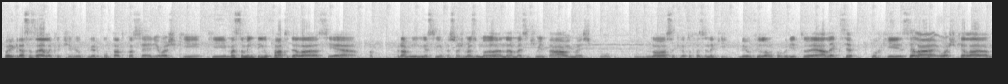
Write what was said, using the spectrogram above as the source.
foi graças a ela que eu tive o primeiro contato com a série. Eu acho que. que mas também tem o fato dela ser, a, a, pra mim, assim, a personagem mais humana, mais sentimental e mais, tipo. Nossa, o que eu tô fazendo aqui? Meu vilão favorito é a Alexia, porque, sei lá, eu acho que ela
